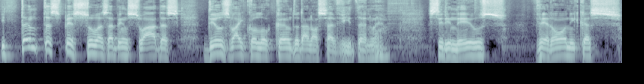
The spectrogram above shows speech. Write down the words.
E tantas pessoas abençoadas Deus vai colocando na nossa vida, não é? Sirineus, Verônicas,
